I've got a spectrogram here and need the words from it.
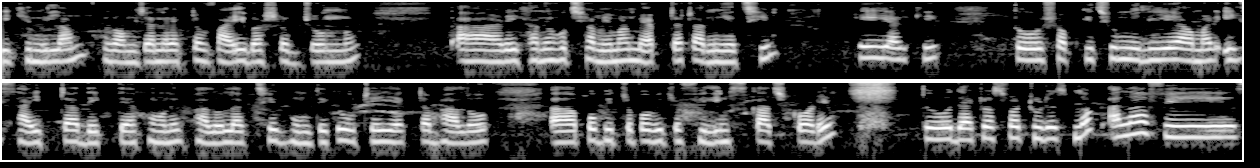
লিখে নিলাম, রমজানের একটা ভাইব আসার জন্য। আর এখানে হচ্ছে আমি আমার ম্যাপটা টানিয়েছি। এই আর কি। তো সব কিছু মিলিয়ে আমার এই সাইডটা দেখতে এখন অনেক ভালো লাগছে। ঘুম থেকে উঠেই একটা ভালো পবিত্র পবিত্র ফিলিংস কাজ করে। তো that was for today's blog আল্লাহ হাফেজ!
